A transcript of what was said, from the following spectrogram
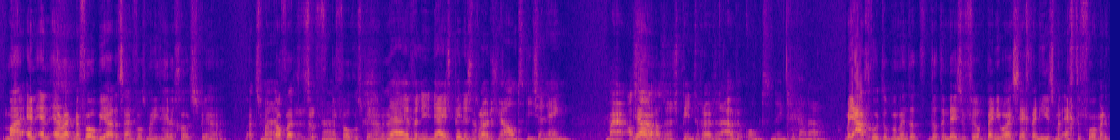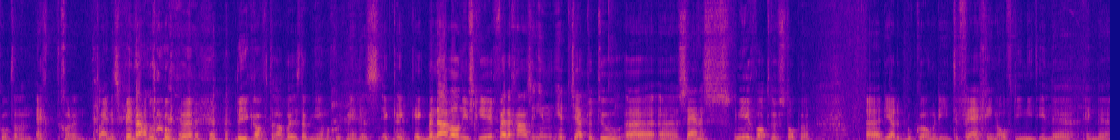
Maar, en, en arachnophobia, dat zijn volgens mij niet hele grote spinnen. Maar het is maar, Nee. of, die vogelspinnen. Nee, van die, nee, spinnen zo groot als je hand, die zijn eng. Maar als, Ja. er, als er een spin te groot als een auto komt, dan denk je van nou... Maar ja, goed, op het moment dat, dat in deze film Pennywise zegt... en hier is mijn echte vorm en er komt dan een, echt, gewoon een kleine spin aanlopen... die je kan vertrappen, is het ook niet helemaal goed meer. Dus ik, Nee. ik, ik ben daar wel nieuwsgierig. Verder gaan ze in It Chapter 2 eh, eh, scènes in ieder geval terugstoppen... eh, die uit het boek komen, die te ver gingen... of die niet in de, in de,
